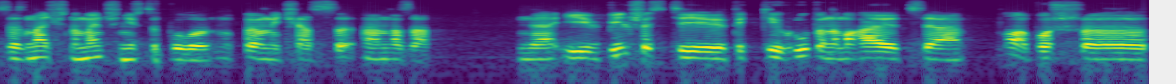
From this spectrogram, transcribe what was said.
це значно менше ніж це було ну, певний час е, назад. Е, І в більшості такі групи намагаються ну або ж е,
